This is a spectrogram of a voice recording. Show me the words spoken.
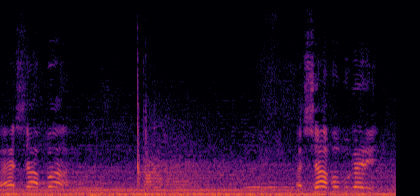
A chapa. A chapa, Bugari.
